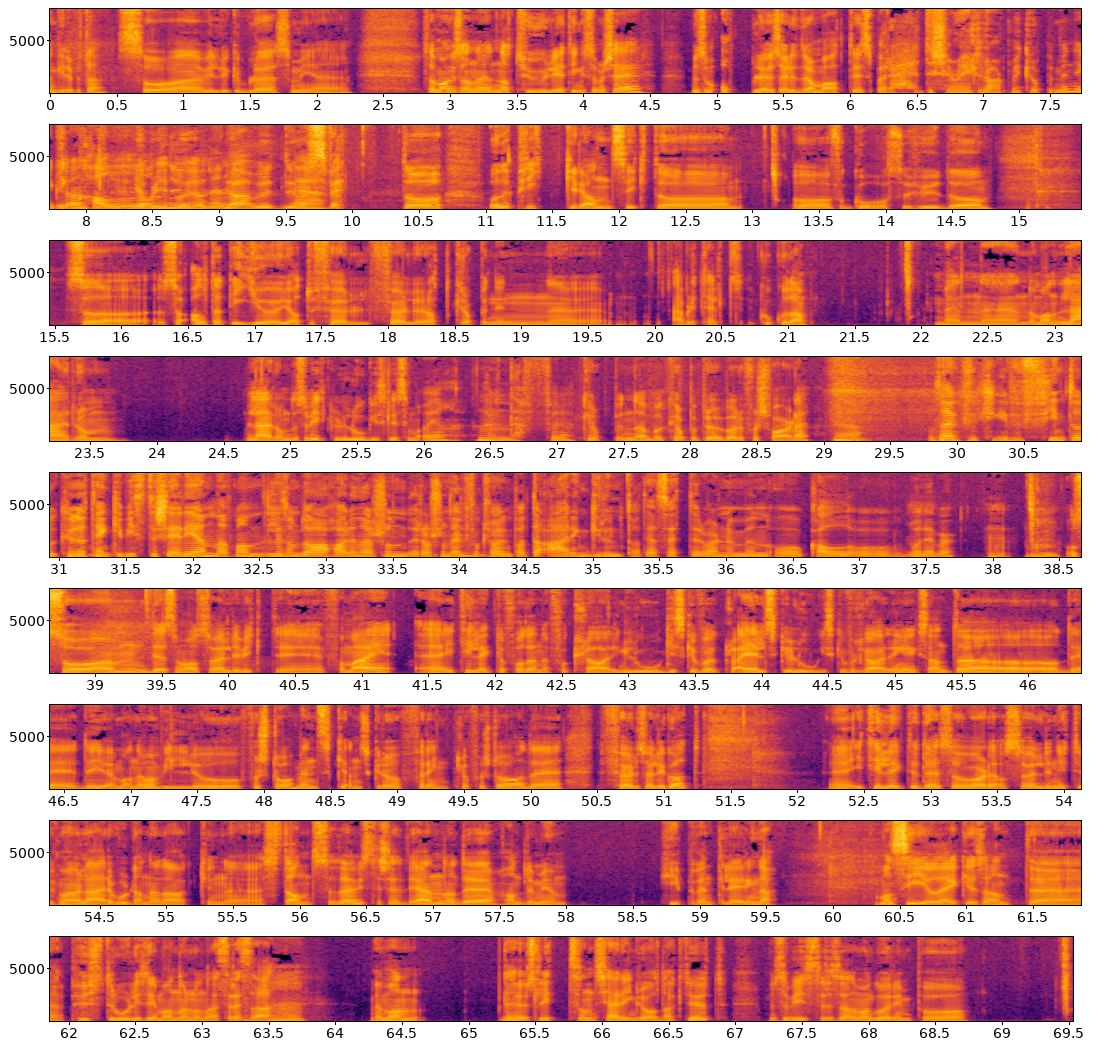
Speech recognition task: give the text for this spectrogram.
angrepet av, så øh, vil du ikke blø så mye. Så det er mange sånne naturlige ting som skjer, men som oppleves veldig dramatisk. Bare Det skjer noe helt rart med kroppen min, ikke Blir kald og å, ja. Ja, det blir Ja. Og, og det prikker i ansiktet, og, og får gåsehud og så, så alt dette gjør jo at du føler, føler at kroppen din uh, er blitt helt ko-ko, da. Men uh, når man lærer om, lærer om det, så virker det logisk, liksom. Å ja, er Mm. det derfor, ja? Kroppen, det kroppen prøver bare å forsvare deg. Ja. Og det er fint å kunne tenke hvis det skjer igjen, at man liksom da har en rasjonell Mm. forklaring på at det er en grunn til at jeg svetter og er nummen og kald og whatever. Mm. Mm. Og så um, det som var også veldig viktig for meg, eh, i tillegg til å få denne forklaring, logiske forklaring Jeg elsker jo logiske forklaringer, ikke sant, og, og det, det gjør man jo. Man vil jo forstå. Mennesket ønsker å forenkle og forstå, og det, det føles veldig godt. Eh, I tillegg til det så var det også veldig nyttig for meg å lære hvordan jeg da kunne stanse det hvis det skjedde igjen, og det handler mye om hyperventilering, da. Man sier jo det, ikke sant. Eh, Pust rolig, sier man når noen er stressa. Mm. Men man Det høres litt sånn kjerringrådaktig ut, men så viser det seg når man går inn på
